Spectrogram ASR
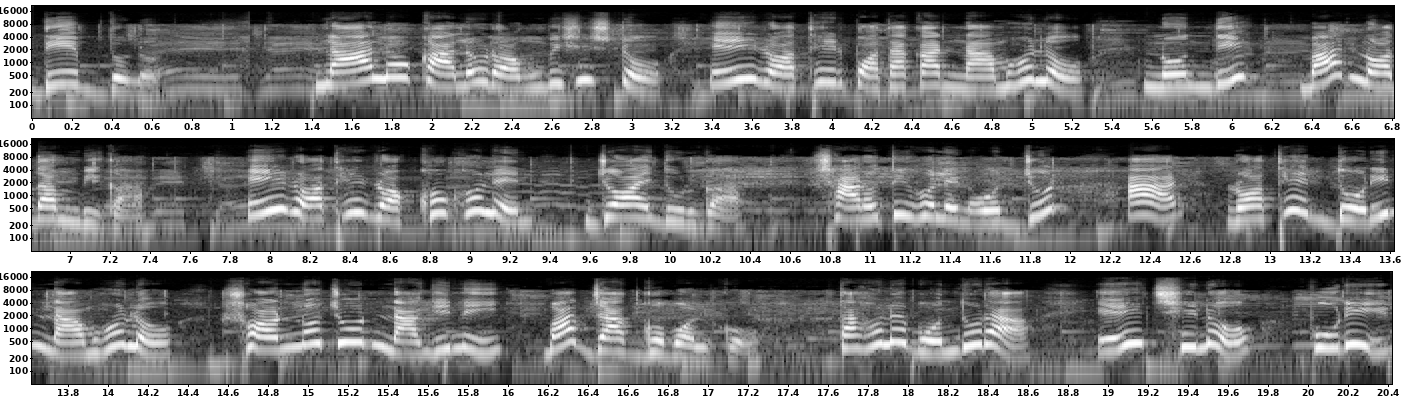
দেবদোলন। লাল ও কালো রং বিশিষ্ট এই রথের পতাকার নাম হল নন্দী বা নদাম্বিকা। এই রথের রক্ষক হলেন জয় দুর্গা সারথি হলেন অর্জুন আর রথের দড়ির নাম হল স্বর্ণচূড় নাগিনী বা যাজ্ঞবল্ক। তাহলে বন্ধুরা, এই ছিল পুরীর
